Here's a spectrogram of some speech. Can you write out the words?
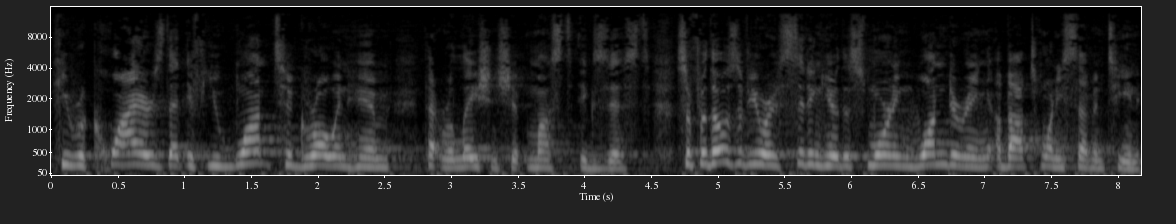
He requires that if you want to grow in Him, that relationship must exist. So for those of you who are sitting here this morning wondering about 2017,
